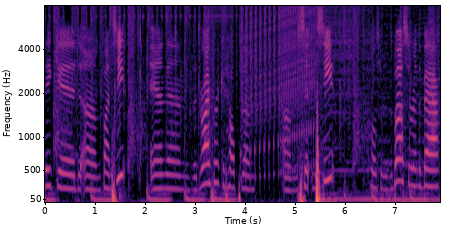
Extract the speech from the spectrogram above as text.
They could um, find a seat, and then the driver could help them um, sit in the seat, closer to the bus or in the back,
